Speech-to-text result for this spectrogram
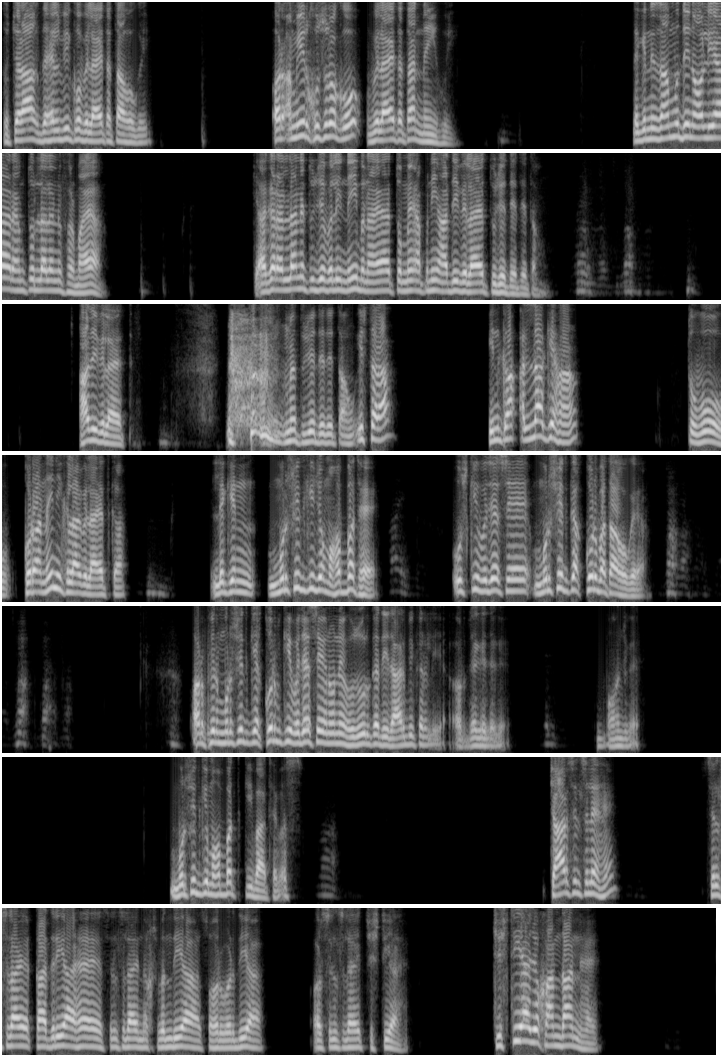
تو چراغ دہلوی کو ولایت عطا ہو گئی۔ اور امیر خسرو کو ولایت عطا نہیں ہوئی۔ لیکن نظام الدین اولیا رحمۃ اللہ علیہ نے فرمایا کہ اگر اللہ نے تجھے ولی نہیں بنایا تو میں اپنی آدھی ولایت تجھے دے دیتا ہوں۔ آدھی ولایت میں تجھے دے دیتا ہوں۔ اس طرح ان کا اللہ کے ہاں تو وہ قرآن نہیں نکلا ولایت کا، لیکن مرشد کی جو محبت ہے، اس کی وجہ سے مرشد کا قرب عطا ہو گیا۔ اور پھر مرشد کے قرب کی وجہ سے انہوں نے حضور کا دیدار بھی کر لیا اور جگہ جگہ پہنچ گئے۔ مرشد کی محبت کی بات ہے بس۔ چار سلسلے ہیں۔ سلسلہ قادریہ ہے، سلسلہ نقش بندیا سہر وردیا اور سلسلہ چشتیہ ہے۔ چشتیہ جو خاندان ہے،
